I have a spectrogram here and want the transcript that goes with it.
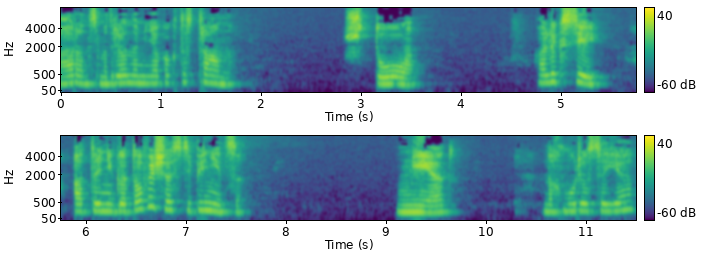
Аарон смотрел на меня как-то странно. «Что?» «Алексей, а ты не готов еще степениться?» «Нет», — нахмурился я,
